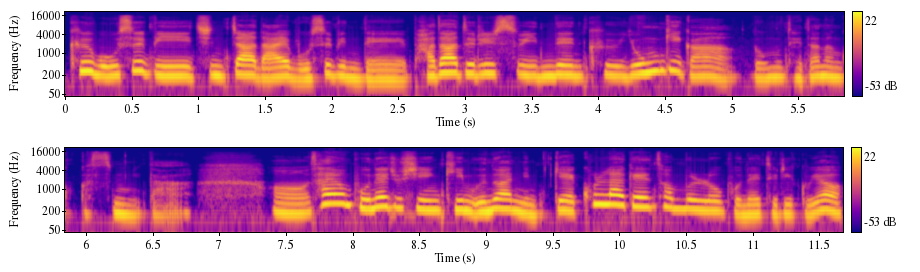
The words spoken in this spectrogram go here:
그 모습이 진짜 나의 모습인데, 받아들일 수 있는 그 용기가 너무 대단한 것 같습니다. 어, 사연 보내주신 김은화님께 콜라겐 선물로 보내드리고요.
